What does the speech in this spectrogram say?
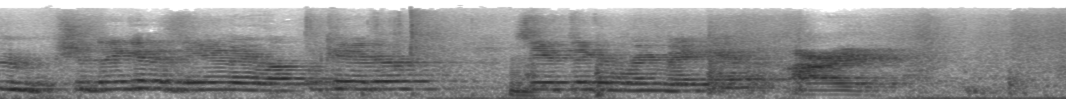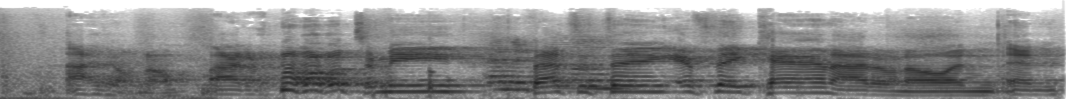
Hmm. Should they get a DNA replicator? See if they can remake it? I I don't know. I don't know. to me, And if that's the you- thing. If they can, I don't know. And and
